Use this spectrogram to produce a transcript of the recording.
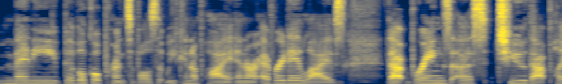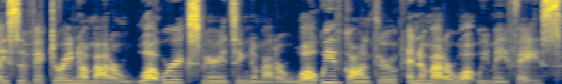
many biblical principles that we can apply in our everyday lives that brings us to that place of victory no matter what we're experiencing, no matter what we've gone through, and no matter what we may face.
